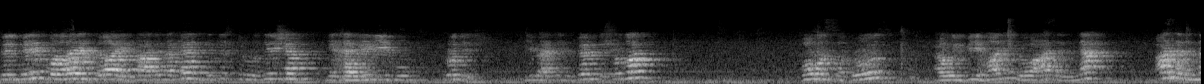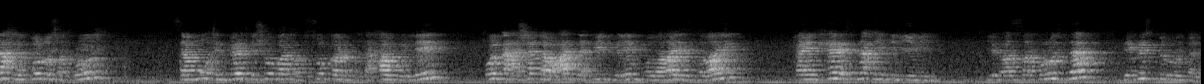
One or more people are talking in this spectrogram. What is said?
في ال plane polarized light بعد ما كان dextrorotation يخليه levorotation يبقى ال invert sugar هو السكروز أو ال bee honey اللي هو عسل النحل. عسل النحل كله سكروز سموه invert sugar أو السكر المتحول ليه؟ قلنا عشان لو عدى فيه ال plane polarized light هينحرف ناحية اليمين. يبقى السكروز ده dextrorotatory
